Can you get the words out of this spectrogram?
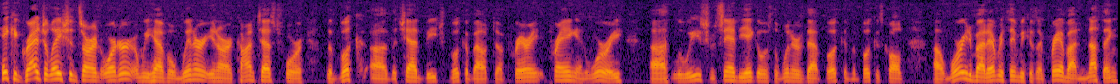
Hey, congratulations are in order. And we have a winner in our contest for the book, uh, the Chad Veach book about uh, pray, praying and worry. Uh, Louise from San Diego is the winner of that book, and the book is called uh, Worried About Everything Because I Pray About Nothing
